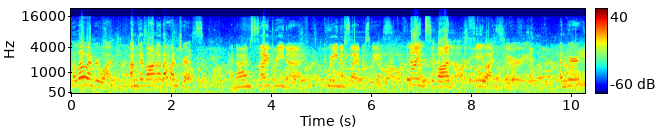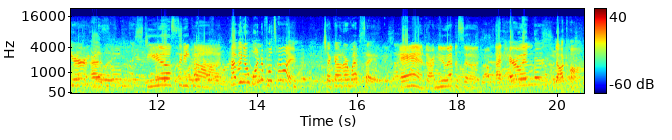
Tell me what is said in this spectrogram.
Hello, everyone. I'm Devana the Huntress. And I'm Cybrina, Queen of Cyberspace. And I am Savanna, Feline Fury. And we're here at Steel City Con. Having a wonderful time. Check out our website. And our new episode at heroineburgh.com.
